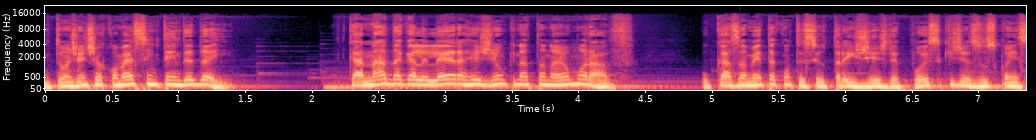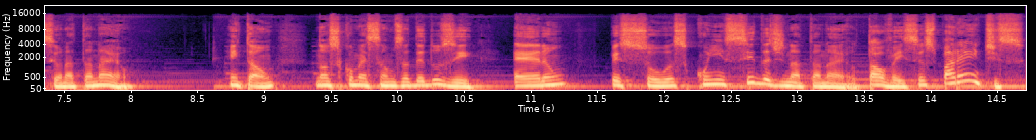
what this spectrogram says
Então a gente já começa a entender daí. Caná da Galileia era a região que Natanael morava. O casamento aconteceu três dias depois que Jesus conheceu Natanael. Então, nós começamos a deduzir. Eram pessoas conhecidas de Natanael, talvez seus parentes,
